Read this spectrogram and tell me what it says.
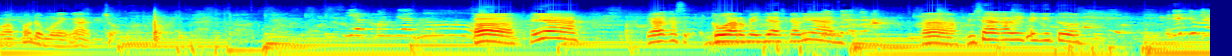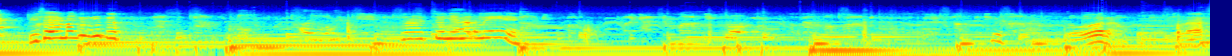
apa-apa udah mulai ngaco. Siap. Oh, iya. Kes- keluar meja sekalian. Nah, bisa kali kayak gitu. Udah cuma. Bisa emang kayak gitu. Oh iya. Ngaco nih anak nih. Ampun, ampun. ya Jelas.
